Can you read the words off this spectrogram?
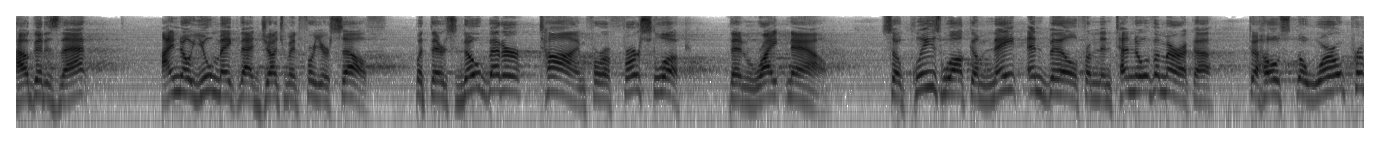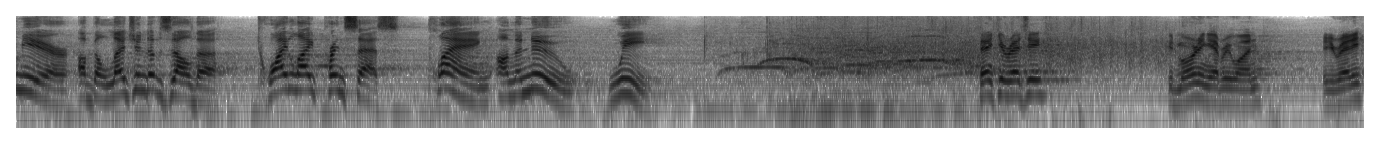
How good is that? I know you'll make that judgment for yourself, but there's no better time for a first look than right now. So please welcome Nate and Bill from Nintendo of America to host the world premiere of The Legend of Zelda Twilight Princess playing on the new Wii. Thank you, Reggie. Good morning, everyone. Are you ready?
